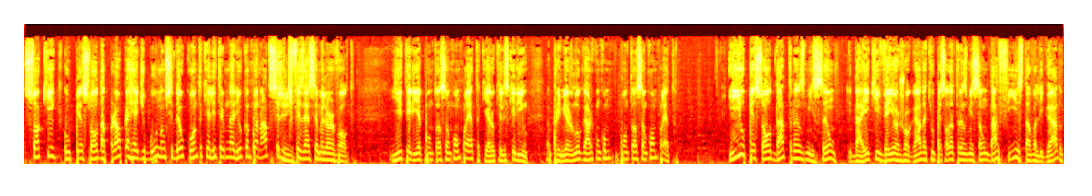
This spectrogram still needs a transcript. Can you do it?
Só que o pessoal da própria Red Bull não se deu conta que ali terminaria o campeonato se ele Sim. fizesse a melhor volta. E teria pontuação completa, que era o que eles queriam. O primeiro lugar com pontuação completa. E o pessoal da transmissão, e daí que veio a jogada que o pessoal da transmissão da FIA estava ligado,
